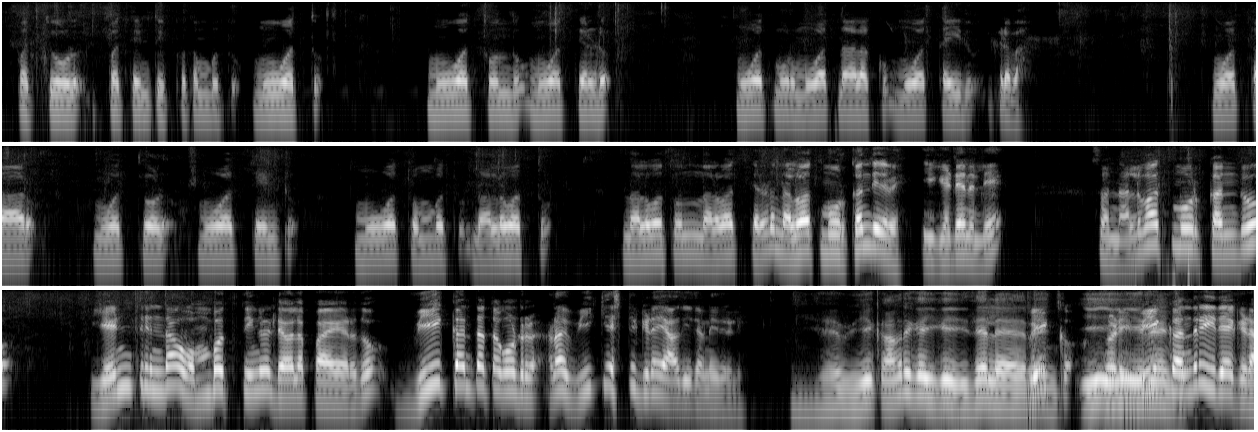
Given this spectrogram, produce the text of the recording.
ಇಪ್ಪತ್ತೇಳು, ಇಪ್ಪತ್ತೆಂಟು, ಇಪ್ಪತ್ತೊಂಬತ್ತು, ಮೂವತ್ತು, ಮೂವತ್ತೊಂದು, ಮೂವತ್ತೆರಡು, ಮೂವತ್ತ್ಮೂರು, ಮೂವತ್ತ್ನಾಲ್ಕು, ಮೂವತ್ತೈದು, ಈ ಕಡೆ ಬಾ. ಮೂವತ್ತಾರು, ಮೂವತ್ತೇಳು, ಮೂವತ್ತೆಂಟು, ಮೂವತ್ತೊಂಬತ್ತು, ನಲವತ್ತು ನಲವತ್ತೊಂದು ನಲವತ್ತೆರಡು ನಲವತ್ತ್ಮೂರು ಕಂದಿದ್ದಾವೆ ಈ ಗೆಡ್ಡೆನಲ್ಲಿ. ಸೊ ನಲವತ್ತ್ಮೂರು ಕಂದು ಎಂಟರಿಂದ ಒಂಬತ್ತು ತಿಂಗಳು ಡೆವಲಪ್ ಆಗಿರೋದು ವೀಕ್ ಅಂತ ತಗೊಂಡ್ರು. ಅಣ್ಣ ವೀಕ್ ಎಷ್ಟು ಗಿಡ ಯಾವ್ದಿದೆ ಅಣ್ಣ ಇದರಲ್ಲಿ? ಏ ವೀಕ್ ಅಂದ್ರೆ ಈಗ ಈಗ ಇದೇ ವೀಕ್ ವೀಕ್. ಅಂದ್ರೆ ಇದೇ ಗಿಡ.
